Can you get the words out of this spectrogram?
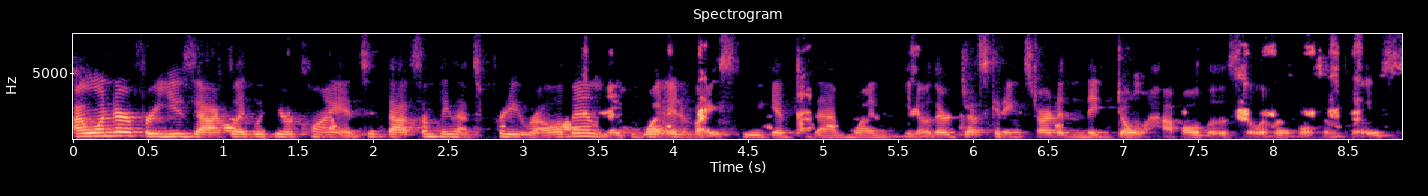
I wonder for you, Zach, like with your clients, if that's something that's pretty relevant, like what advice do you give to them when you know they're just getting started and they don't have all those deliverables in place?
